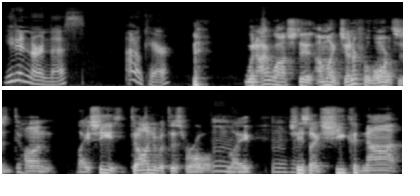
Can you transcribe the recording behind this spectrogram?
you didn't earn this. I don't care. When I watched it, I'm like, Jennifer Lawrence is done. Like, she's done with this role. Mm. Like, Mhm. she's like, she could not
